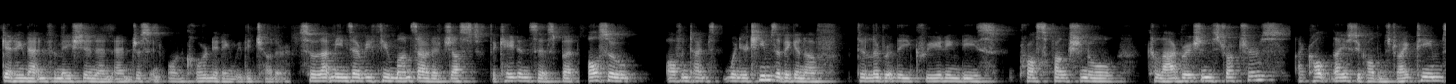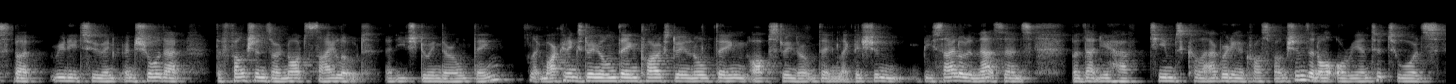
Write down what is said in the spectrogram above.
getting that information and, and just in, on coordinating with each other. So that means every few months I would adjust the cadences, but also oftentimes when your teams are big enough, deliberately creating these cross-functional collaboration structures. I call I used to call them strike teams, but really to ensure that the functions are not siloed and each doing their own thing. Like marketing's doing their own thing, products doing their own thing, ops doing their own thing. Like they shouldn't be siloed in that sense, but that you have teams collaborating across functions and all oriented towards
